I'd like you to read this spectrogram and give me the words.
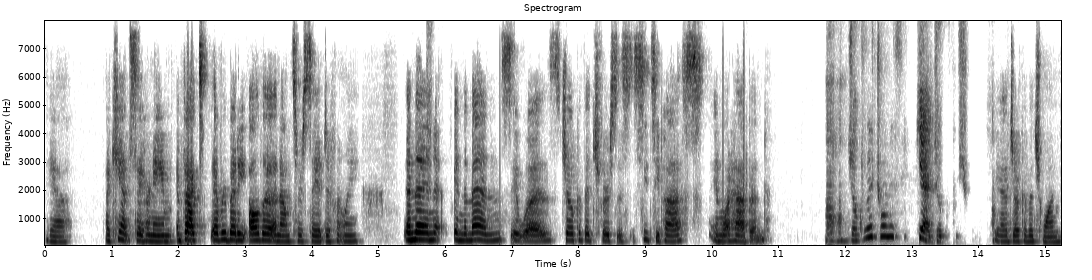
Yeah. I can't say her name. In fact, everybody, all the announcers say it differently. And then in the men's, it was Djokovic versus Tsitsipas. And what happened? Djokovic won, I think? Yeah, Djokovic. Yeah, Djokovic won.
